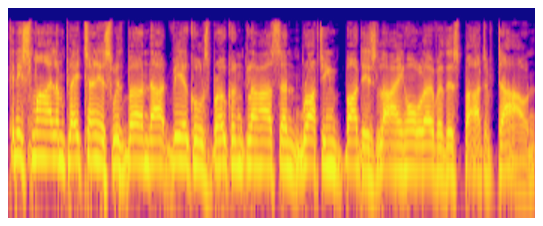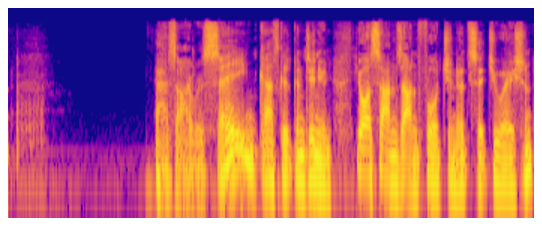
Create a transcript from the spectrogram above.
can he smile and play tennis with burned out vehicles, broken glass, and rotting bodies lying all over this part of town? As I was saying, Cathcart continued, your son's unfortunate situation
